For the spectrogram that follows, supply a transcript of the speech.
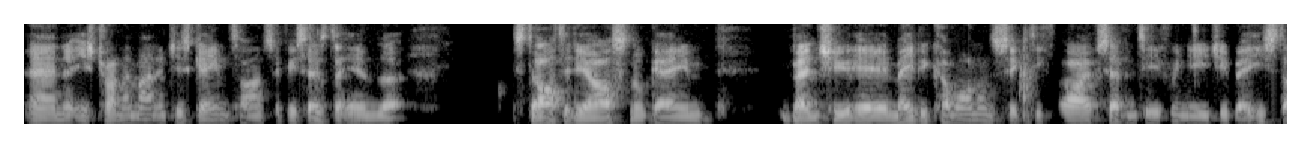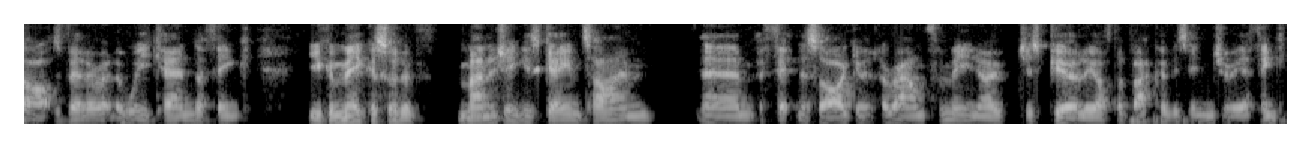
and that he's trying to manage his game time. So if he says to him that started the Arsenal game, bench you here, maybe come on on 65, 70 if we need you, but he starts Villa at the weekend, I think you can make a sort of managing his game time um, a fitness argument around Firmino just purely off the back of his injury. I think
